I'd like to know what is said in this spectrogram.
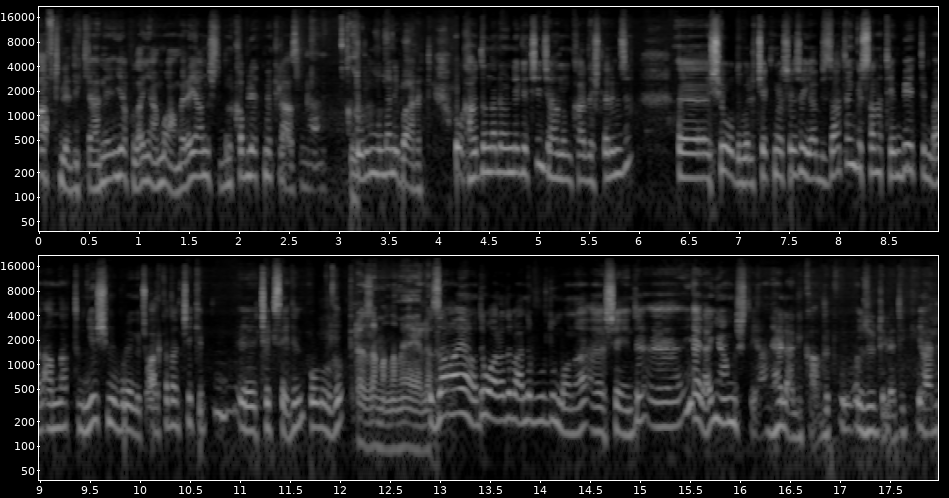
af diledik yani. Yapılan yani muamele yanlıştı. Bunu kabul etmek lazım yani. Durum bundan ibaret. O kadınların önüne geçince hanım kardeşlerimizin e, şey oldu böyle çekme süresi. Ya biz zaten sana tembih ettim ben anlattım. Niye şimdi buraya geçiyor? Arkadan çekip e, çekseydin olurdu. Biraz zamanlamaya ayarladı. Zamanı o arada ben de vurdum ona e, şeyinde. E, helal yanlıştı yani. Helallik aldık. Özür diledik. Yani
